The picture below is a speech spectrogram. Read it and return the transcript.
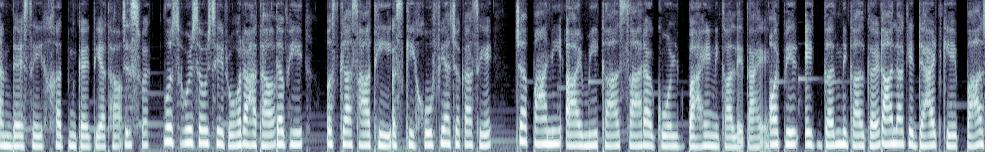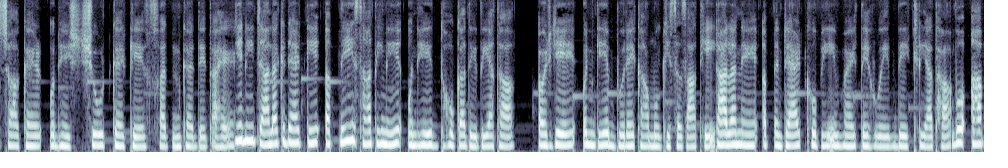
अंदर से खत्म कर दिया था। जिस वक्त वो ज़ोर ज़ोर से रो रहा था, तभी उसका साथी उसकी खुफिया जगह से जापानी आर्मी का सारा गोल्ड बाहर निकाल लेता है और फिर एक गन निकाल कर टाला के डैड के पास जाकर उन्हें शूट करके खत्म कर देता है। यानी टाला के डैड के अपने ही साथी ने उन्हें धोखा दे दिया था। और ये उनके बुरे कामों की सजा थी। टाला ने अपने डैड को भी मरते हुए देख लिया था। वो अब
